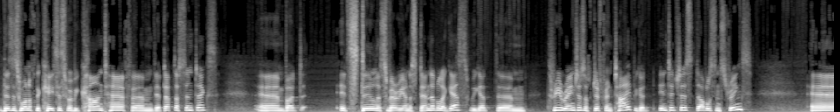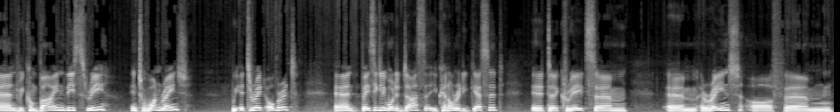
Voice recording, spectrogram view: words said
This is one of the cases where we can't have um, the adapter syntax, um, but it still is very understandable, I guess. We got um, three ranges of different type. We got integers, doubles, and strings. And we combine these three into one range. We iterate over it. And basically what it does, you can already guess it, it uh, creates um, um, a range of um,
